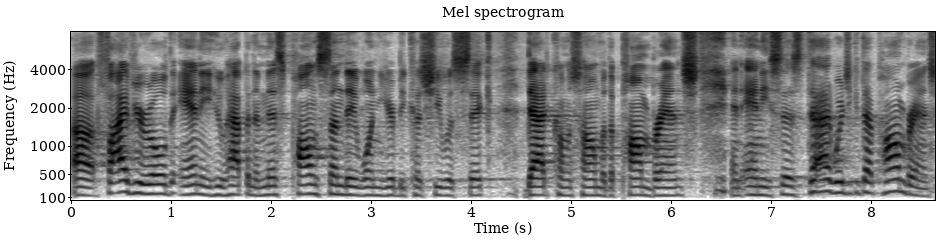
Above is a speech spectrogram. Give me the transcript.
a five year old Annie who happened to miss Palm Sunday one year because she was sick. Dad comes home with a palm branch, and Annie says, Dad, where'd you get that palm branch?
